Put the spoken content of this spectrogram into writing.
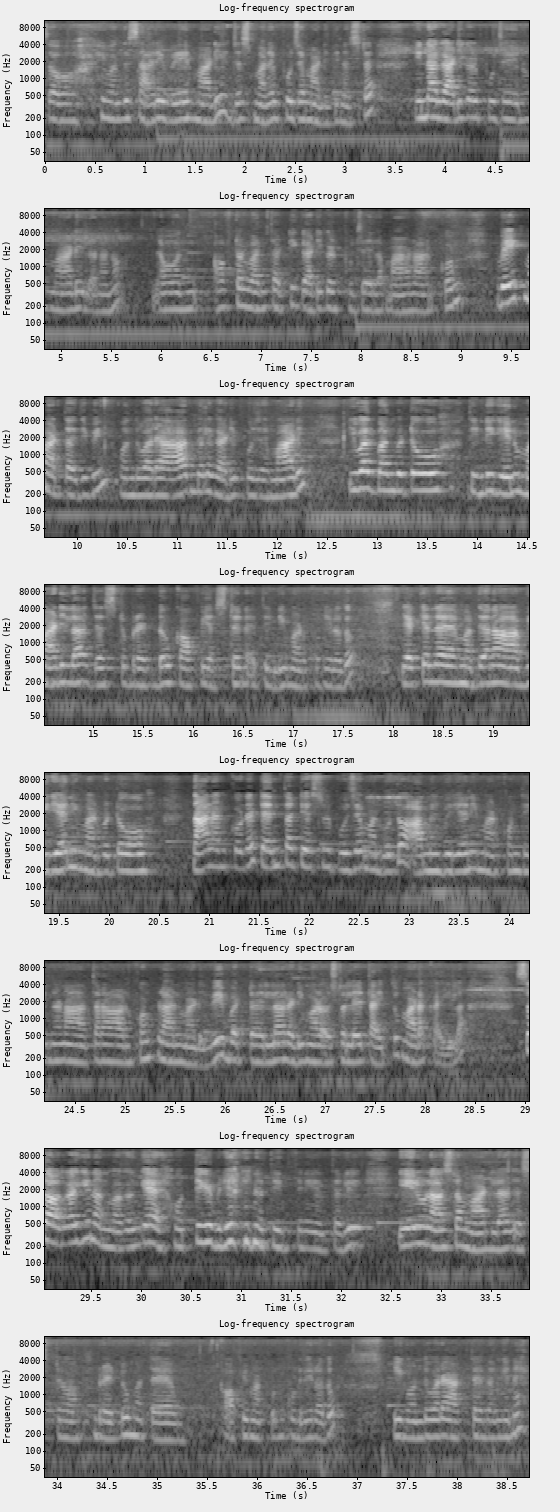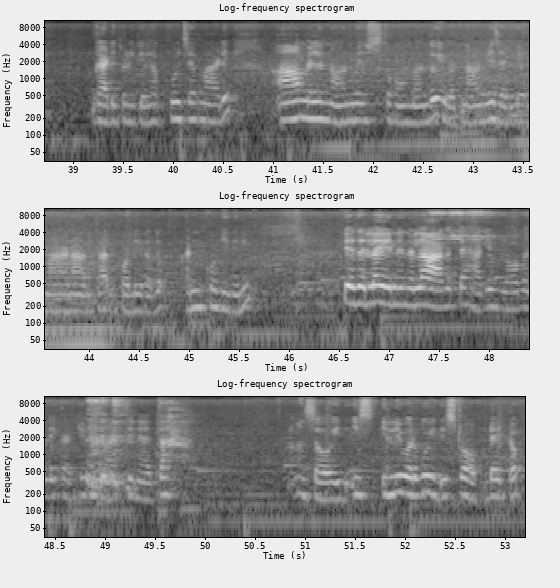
ಸೊ ಈ ಒಂದು ಸ್ಯಾರಿ ವೇರ್ ಮಾಡಿ ಜಸ್ಟ್ ಮನೆ ಪೂಜೆ ಮಾಡಿದ್ದೀನಿ ಅಷ್ಟೇ. ಇನ್ನು ಗಾಡಿಗಳ ಪೂಜೆ ಏನೂ ಮಾಡಿಲ್ಲ ನಾನು. ಒಂದು ಆಫ್ಟರ್ ಒನ್ ತರ್ಟಿ ಗಾಡಿಗಳ ಪೂಜೆ ಎಲ್ಲ ಮಾಡೋಣ ಅಂದ್ಕೊಂಡು ವೆಯ್ಟ್ ಮಾಡ್ತಾ ಇದ್ದೀವಿ. ಒಂದು ವಾರ ಆದಮೇಲೆ ಗಾಡಿ ಪೂಜೆ ಮಾಡಿ. ಇವತ್ತು ಬಂದ್ಬಿಟ್ಟು ತಿಂಡಿಗೆ ಏನು ಮಾಡಿಲ್ಲ. ಜಸ್ಟ್ ಬ್ರೆಡ್ಡು ಕಾಫಿ ಅಷ್ಟೇ ತಿಂಡಿ ಮಾಡ್ಕೊಂಡಿರೋದು. ಯಾಕೆಂದರೆ ಮಧ್ಯಾಹ್ನ ಬಿರಿಯಾನಿ ಮಾಡಿಬಿಟ್ಟು ನಾನು ಅಂದ್ಕೊಂಡೆ ಟೆನ್ ತರ್ಟಿ ಅಷ್ಟರಲ್ಲಿ ಪೂಜೆ ಮಾಡಿಬಿಟ್ಟು ಆಮೇಲೆ ಬಿರಿಯಾನಿ ಮಾಡ್ಕೊಂಡು ತಿನ್ನೋಣ ಆ ಥರ ಅಂದ್ಕೊಂಡು ಪ್ಲ್ಯಾನ್ ಮಾಡಿದ್ವಿ. ಬಟ್ ಎಲ್ಲ ರೆಡಿ ಮಾಡೋ ಅಷ್ಟು ಲೇಟ್ ಆಯಿತು. ಮಾಡೋಕ್ಕಾಗಿಲ್ಲ. ಸೊ ಹಾಗಾಗಿ ನನ್ನ ಮಗನಿಗೆ ಒಟ್ಟಿಗೆ ಬಿರಿಯಾನಿನ ತಿಂತೀನಿ ಅಂತೇಳಿ ಏನೂ ನಾಷ್ಟ ಮಾಡಿಲ್ಲ ಜಸ್ಟ್ ಬ್ರೆಡ್ಡು ಮತ್ತು ಕಾಫಿ ಮಾಡ್ಕೊಂಡು ಕುಡ್ದಿರೋದು. ಈಗ ಒಂದೂವರೆ ಆಗ್ತಾ ಇದ್ದಂಗೆ ಗಾಡಿಗಳಿಗೆಲ್ಲ ಪೂಜೆ ಮಾಡಿ, ಆಮೇಲೆ ನಾನ್ ವೆಜ್ ತೊಗೊಂಬಂದು ಇವತ್ತು ನಾನ್ ವೆಜ್ ಅಡುಗೆ ಮಾಡೋಣ ಅಂತ ಅಂದ್ಕೊಂಡಿರೋದು ಅಂದ್ಕೊಂಡಿದ್ದೀನಿ ಇದೆಲ್ಲ ಏನೇನೆಲ್ಲ ಆಗುತ್ತೆ ಹಾಗೆ ಬ್ಲಾಗಲ್ಲಿ ಕಂಟಿನ್ಯೂ ಮಾಡ್ತೀನಿ ಆಯಿತಾ ಸೊ ಇದು ಇಸ್, ಇಲ್ಲಿವರೆಗೂ ಇದಿಷ್ಟು ಅಪ್ಡೇಟು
